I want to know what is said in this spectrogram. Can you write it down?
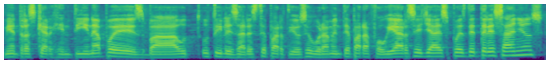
mientras que Argentina pues va a ut- utilizar este partido seguramente para foguearse ya después de tres años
